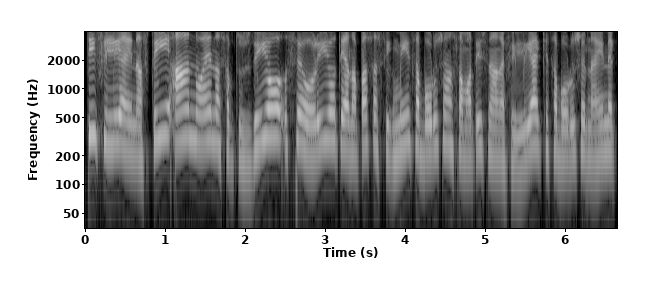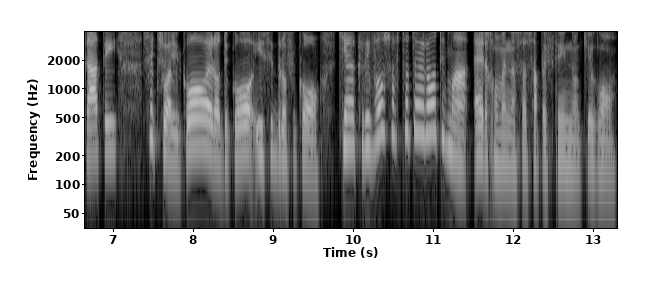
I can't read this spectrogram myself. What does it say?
τι φιλία είναι αυτή, αν ο ένας από τους δύο θεωρεί ότι ανα πάσα στιγμή θα μπορούσε να σταματήσει να είναι φιλία και θα μπορούσε να είναι κάτι σεξουαλικό, ερωτικό ή συντροφικό. Και ακριβώς αυτό το ερώτημα έρχομαι να σας απευθύνω κι εγώ.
